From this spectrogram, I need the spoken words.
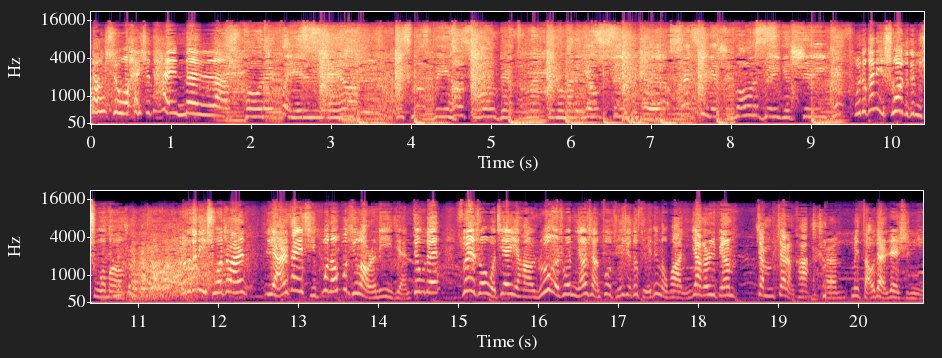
当时我还是太嫩了。我就跟你说，我就跟你说嘛，我就跟你说，这玩意儿俩人在一起不能不听老人的意见，对不对？所以说我建议哈，如果说你要想做决绝的决定的话，你压根儿就别让家家长看，没早点认识你，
